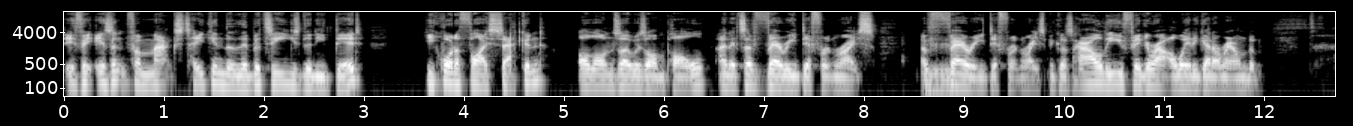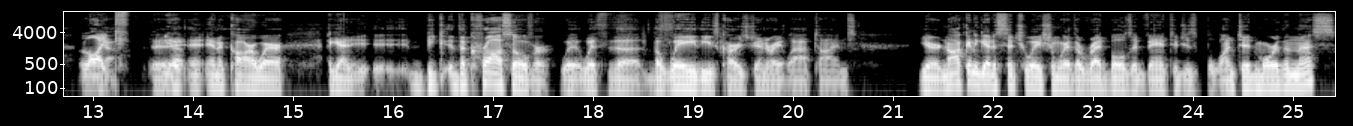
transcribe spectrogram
if it isn't for Max taking the liberties that he did, he qualifies second. Alonso is on pole, and it's a very different race. A Mhm. very different race because how do you figure out a way to get around them? Like, Yeah. in a car where again i- i- bec- the crossover with, with the the way these cars generate lap times you're not going to get a situation where the red bull's advantage is blunted more than this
